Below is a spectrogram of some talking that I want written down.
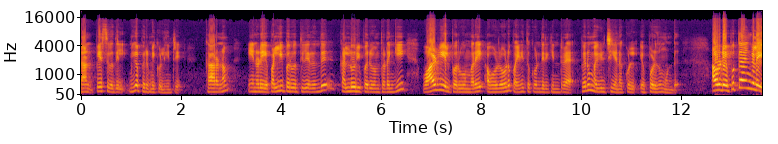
நான் பேசுவதில் மிக பெருமை கொள்கின்றேன். காரணம் என்னுடைய பள்ளி பருவத்திலிருந்து கல்லூரி பருவம் தொடங்கி வாழ்வியல் பருவம் வரை அவரோடு பயணித்து கொண்டிருக்கின்ற பெரும் மகிழ்ச்சி எனக்குள் எப்பொழுதும் உண்டு. அவருடைய புத்தகங்களை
